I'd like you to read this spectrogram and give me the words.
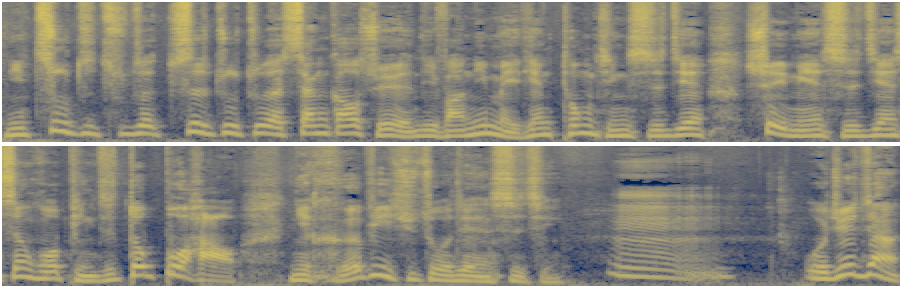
你住住住在自住住在山高水远的地方，你每天通勤时间、睡眠时间、生活品质都不好，你何必去做这件事情？嗯。我觉得这样，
